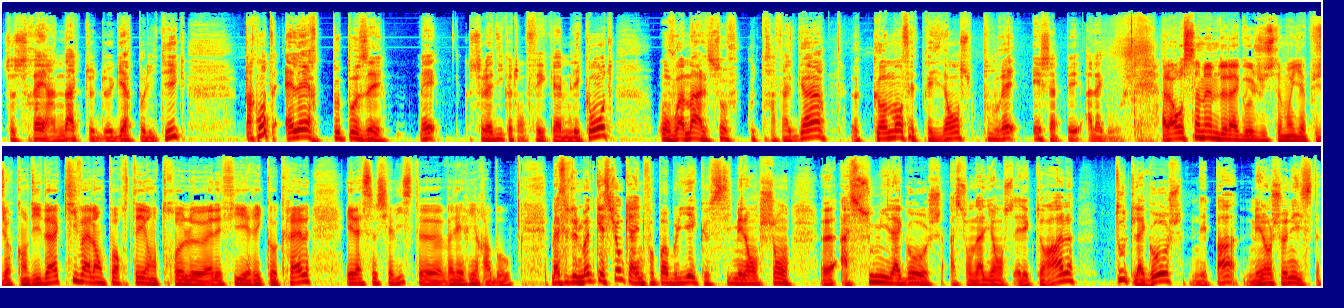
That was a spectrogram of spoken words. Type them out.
ce serait un acte de guerre politique. Par contre, LR peut poser. Mais cela dit, quand on fait quand même les comptes, on voit mal, sauf coup de Trafalgar, euh, comment cette présidence pourrait échapper à la gauche. Alors au sein même de la gauche, justement, il y a plusieurs candidats. Qui va l'emporter entre le LFI Éric Coquerel et la socialiste euh, Valérie Rabault? Ben, C'est une bonne question, car il ne faut pas oublier que si Mélenchon euh, a soumis la gauche à son alliance électorale, toute la gauche n'est pas mélenchoniste.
